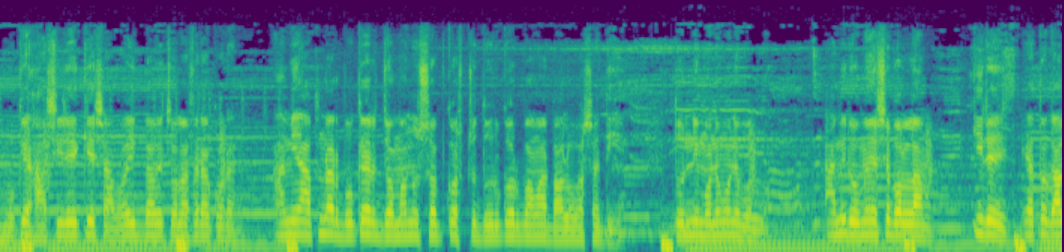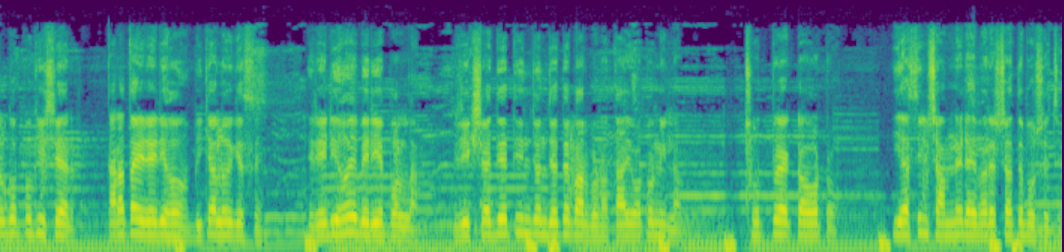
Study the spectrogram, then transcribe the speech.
মুখে হাসি রেখে স্বাভাবিকভাবে চলাফেরা করেন। আমি আপনার বুকের জমানো সব কষ্ট দূর করব আমার ভালোবাসা দিয়ে। তন্নি মনে মনে বলল, আমি রুমে এসে বললাম কি রে এত গালগপ্প কিসের? তাড়াতাড়ি রেডি হো, বিকাল হয়ে গেছে। রেডি হয়ে বেরিয়ে পড়লাম। রিক্সা দিয়ে তিনজন যেতে পারব না, তাই অটো নিলাম। ছোট্ট একটা অটো। ইয়াসিন সামনে ড্রাইভারের সাথে বসেছে।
